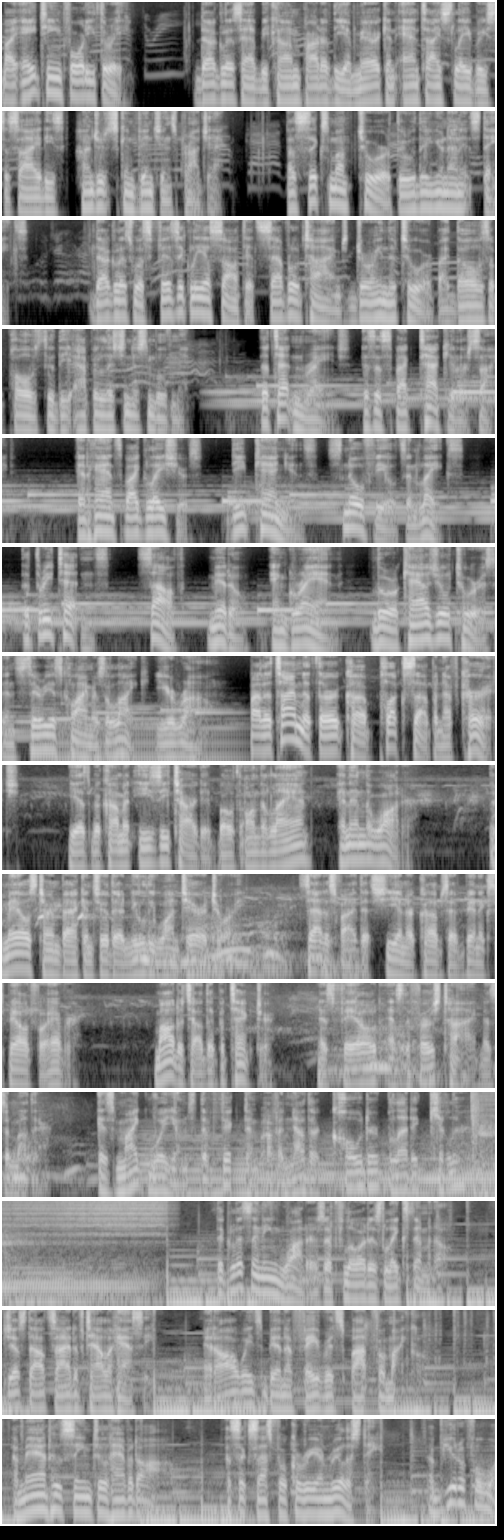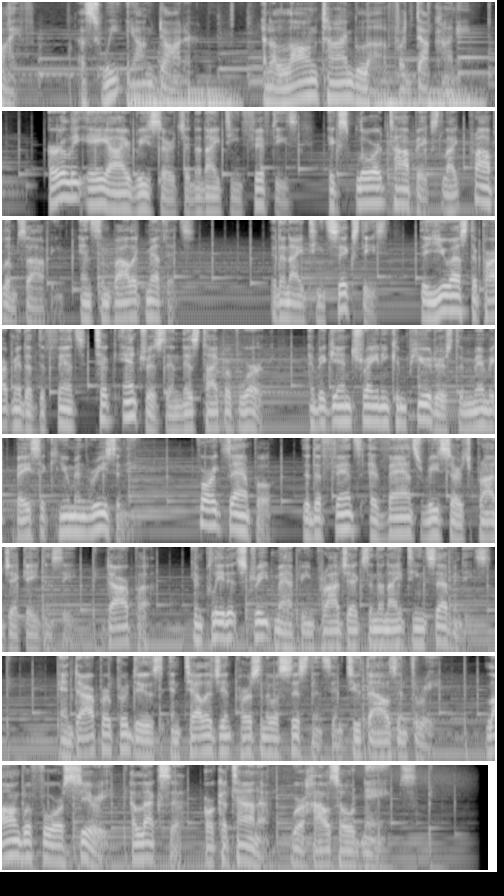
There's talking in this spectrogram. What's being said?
By 1843, Douglas had become part of the American Anti Slavery Society's Hundreds Conventions Project, a six month tour through the United States. Douglas was physically assaulted several times during the tour by those opposed to the abolitionist movement. The Teton Range is a spectacular sight, enhanced by glaciers, deep canyons, snowfields, and lakes. The three Tetons, South, Middle, and Grand, lure casual tourists and serious climbers alike year round. By the time the third cub plucks up enough courage, he has become an easy target both on the land and in the water. The males turn back into their newly won territory, satisfied that she and her cubs have been expelled forever. Maldatel, the protector, has failed as the first time as a mother. Is Mike Williams the victim of another colder blooded killer? The glistening waters of Florida's Lake Seminole, just outside of Tallahassee, had always been a favorite spot for Michael. A man who seemed to have it all a successful career in real estate, a beautiful wife, a sweet young daughter, and a long-time love for duck hunting. Early AI research in the 1950s explored topics like problem solving and symbolic methods. In the 1960s, the U.S. Department of Defense took interest in this type of work and began training computers to mimic basic human reasoning. For example, the Defense Advanced Research Project Agency, DARPA, completed street mapping projects in the 1970s, and DARPA produced intelligent personal assistants in 2003, long before Siri, Alexa, or Cortana were household names.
